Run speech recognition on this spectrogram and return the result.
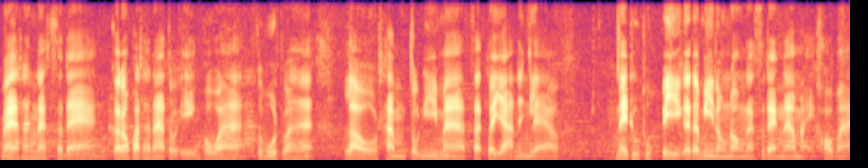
แม้กระทั่งนักแสดงก็ต้องพัฒนาตัวเอง เพราะว่าสมมุติว่าเราทำตรงนี้มาสักระยะหนึ่งแล้ว ในทุกๆ ปีก็จะมีน้องๆ นักแสดงหน้าใหม่เข้ามา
